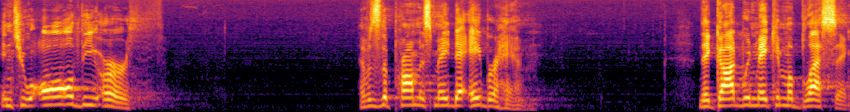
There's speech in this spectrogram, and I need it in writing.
into all the earth. That was the promise made to Abraham that God would make him a blessing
